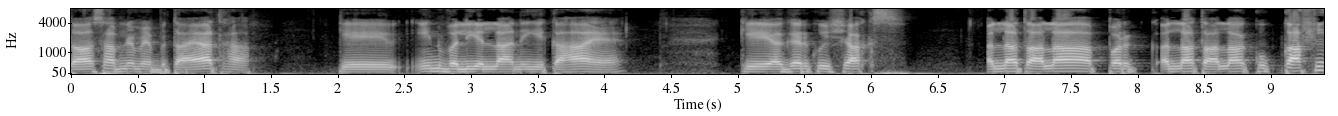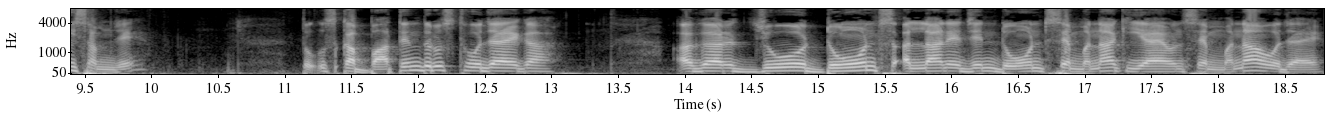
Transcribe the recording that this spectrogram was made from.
दास साहब ने मैं बताया था कि इन वली अल्लाह ने ये कहा है कि अगर कोई शख्स अल्लाह ताला पर, अल्लाह ताला को काफ़ी समझे तो उसका बातिन दुरुस्त हो जाएगा। अगर जो डोंट्स अल्लाह ने जिन डोंट से मना किया है, उनसे मना हो जाए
